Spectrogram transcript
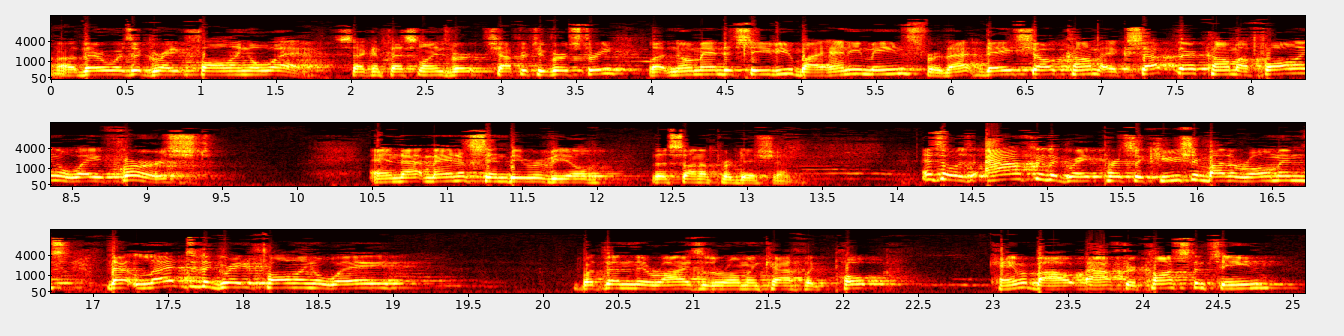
uh, there was a great falling away. 2 Thessalonians chapter 2 verse 3, let no man deceive you by any means, for that day shall come, except there come a falling away first, and that man of sin be revealed, the son of perdition. And so it was after the great persecution by the Romans that led to the great falling away, but then the rise of the Roman Catholic Pope came about after Constantine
